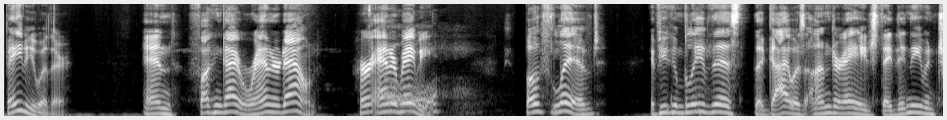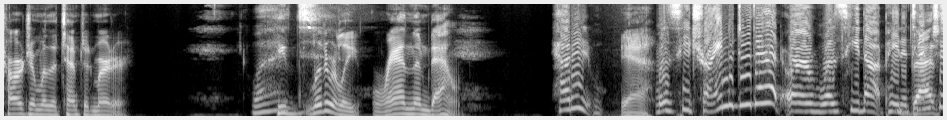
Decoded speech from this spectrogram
baby with her and fucking guy ran her down her and her baby. Oh. Both lived. If you can believe this the guy was underage. They didn't even charge him with attempted murder. What? he literally ran them down How did yeah was he trying to do that, or was he not paying attention?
